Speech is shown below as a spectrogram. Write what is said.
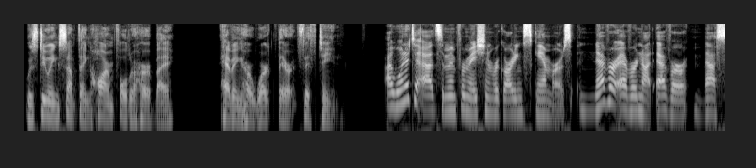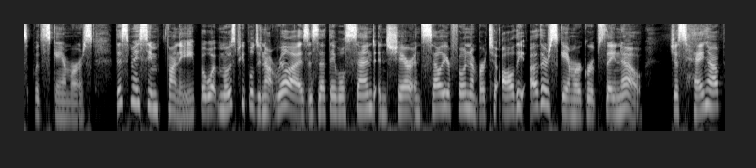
was doing something harmful to her by having her work there at 15. I wanted to add some information regarding scammers. Never, ever, not ever mess with scammers. This may seem funny, but what most people do not realize is that they will send and share and sell your phone number to all the other scammer groups they know. Just hang up,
